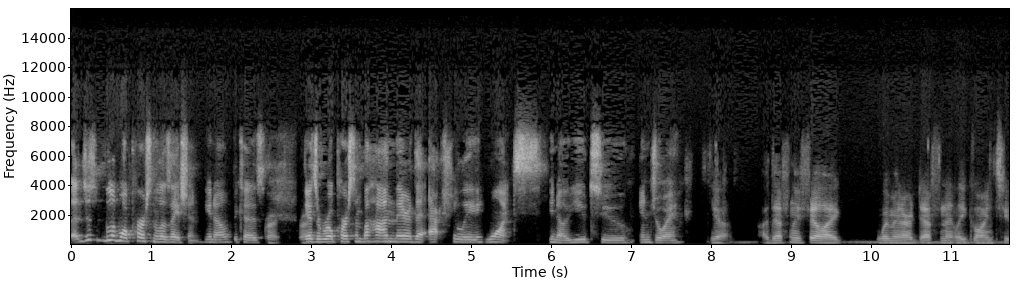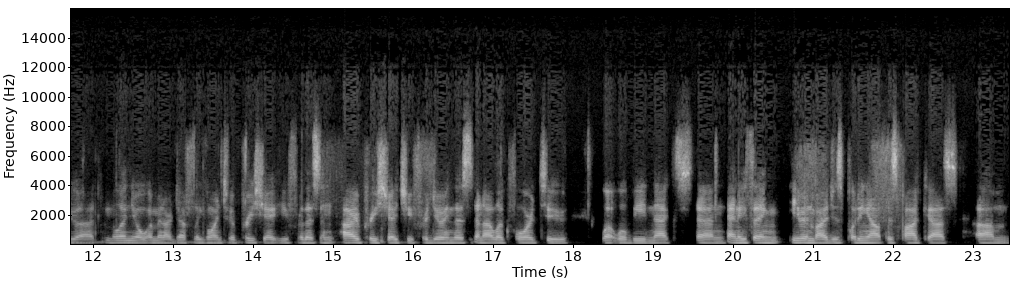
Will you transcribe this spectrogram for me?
uh, just a little more personalization, you know, because right, right. there's a real person behind there that actually wants, you know, you to enjoy. yeah i definitely feel like women are definitely going to uh, millennial women are definitely going to appreciate you for this and i appreciate you for doing this and i look forward to what will be next and anything even by just putting out this podcast um,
